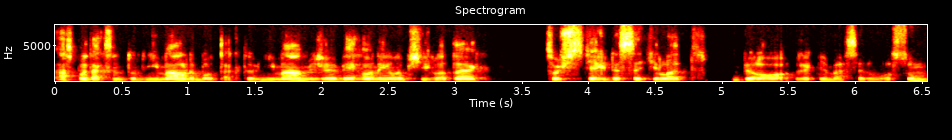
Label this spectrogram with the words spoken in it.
aspoň tak jsem to vnímal, nebo tak to vnímám, že v jeho nejlepších letech, což z těch deseti let bylo, řekněme, 7-8,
